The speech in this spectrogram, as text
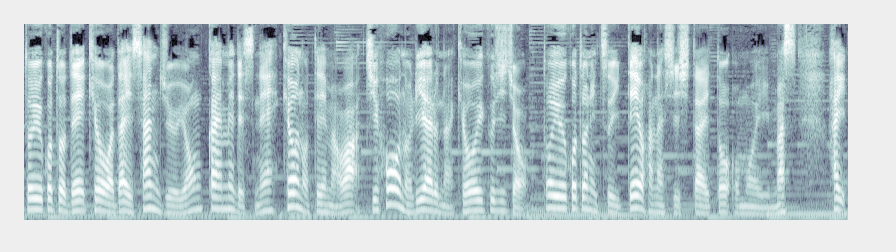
ということで今日は第34回目ですね。今日のテーマは地方のリアルな教育事情ということについてお話ししたいと思います。はい。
